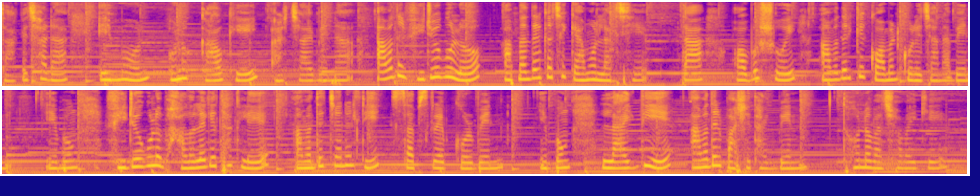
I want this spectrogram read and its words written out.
তাকে ছাড়া এই মন অন্য কাউকেই আর চাইবে না। আমাদের ভিডিওগুলো আপনাদের কাছে কেমন লাগছে তা অবশ্যই আমাদেরকে কমেন্ট করে জানাবেন এবং ভিডিওগুলো ভালো লেগে থাকলে আমাদের চ্যানেলটি সাবস্ক্রাইব করবেন এবং লাইক দিয়ে আমাদের পাশে থাকবেন। ধন্যবাদ সবাইকে।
